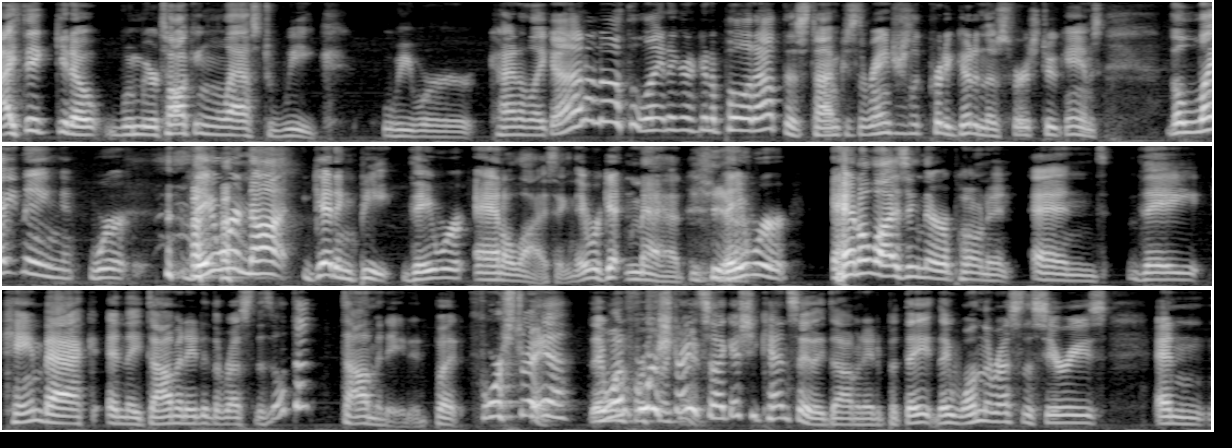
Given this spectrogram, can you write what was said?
I think, you know, when we were talking last week, we were kind of like, I don't know if the Lightning are going to pull it out this time because the Rangers look pretty good in those first two games. The Lightning were, they were not getting beat. They were analyzing. They were getting mad. Yeah. They were analyzing their opponent and they came back and they dominated the rest of this. Well, not dominated, but Four straight. yeah, they won four straight, games. so I guess you can say they dominated, but they they won the rest of the series and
